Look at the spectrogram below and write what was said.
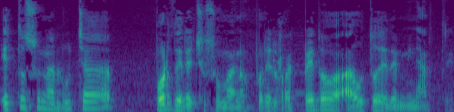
esto es una lucha por derechos humanos, por el respeto a autodeterminarte,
